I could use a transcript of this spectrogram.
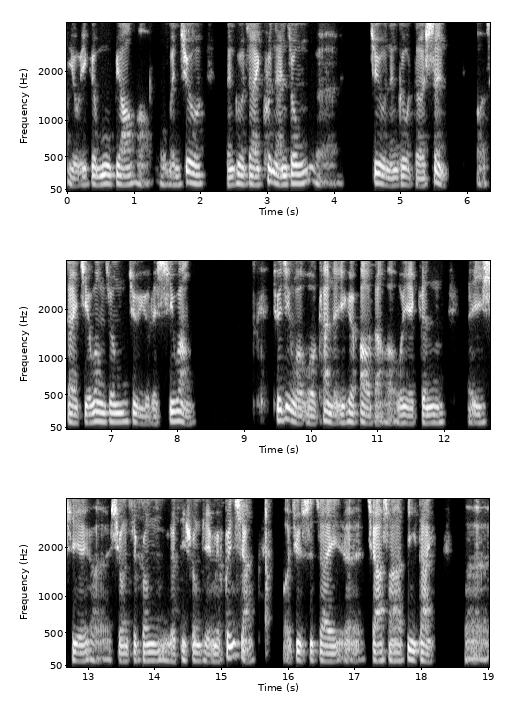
有一个目标啊，我们就能够在困难中呃就能够得胜，哦，在绝望中就有了希望。最近我我看了一个报道啊，我也跟一些呃希望之光的弟兄姐妹分享，呃，就是在呃加沙地带，呃，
